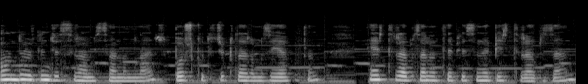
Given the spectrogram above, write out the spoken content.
14. sıramız hanımlar. Boş kutucuklarımızı yaptım. Her trabzanın tepesine bir trabzan.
